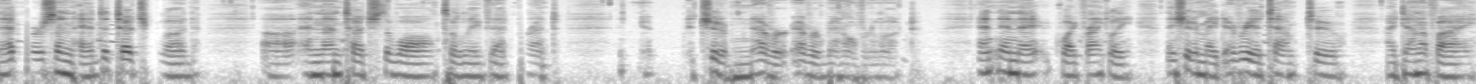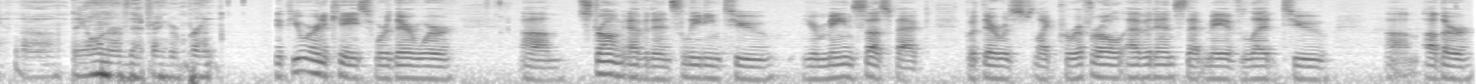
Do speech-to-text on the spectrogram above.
that person had to touch blood uh, and then touch the wall to leave that print. It, it should have never, ever been overlooked. And, and they, quite frankly, they should have made every attempt to identify uh, the owner of that fingerprint. If you were in a case where there were um, strong evidence leading to your main suspect, but there was like peripheral evidence that may have led to um, other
